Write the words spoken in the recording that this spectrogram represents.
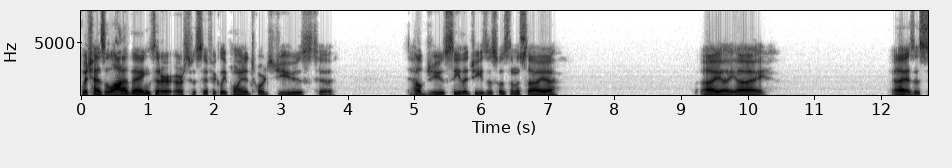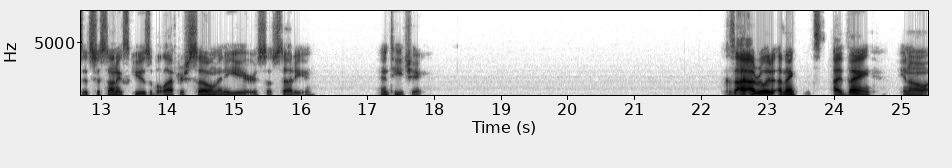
which has a lot of things that are, are specifically pointed towards Jews to to help Jews see that Jesus was the Messiah. Ay, ay, ay. Guys, it's, it's just unexcusable after so many years of studying and teaching. because I, I really I think I think you know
